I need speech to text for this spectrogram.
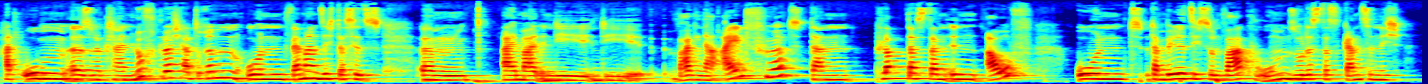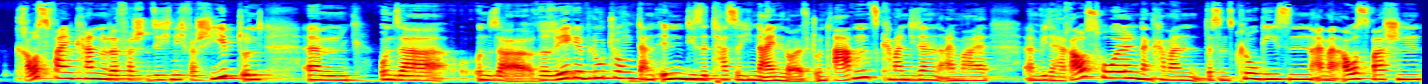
hat oben äh, so eine kleinen Luftlöcher drin und wenn man sich das jetzt ähm, einmal in die, in die Vagina einführt, dann ploppt das dann innen auf und dann bildet sich so ein Vakuum, so dass das Ganze nicht rausfallen kann oder sich nicht verschiebt und ähm, unser, unsere Regelblutung dann in diese Tasse hineinläuft. Und abends kann man die dann einmal ähm, wieder herausholen, dann kann man das ins Klo gießen, einmal auswaschen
